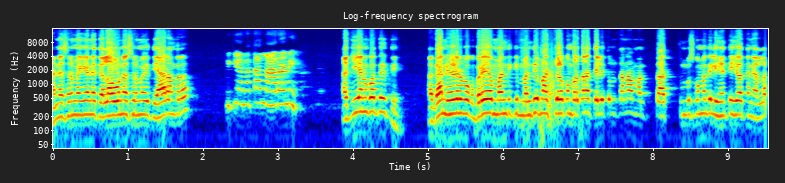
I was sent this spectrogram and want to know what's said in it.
ನನ್ನ ಹೆಸರು ಮ್ಯಾಗ ಏನೈತಿ? ಎಲ್ಲ ಅವನ ಹೆಸರು ಮ್ಯಾಗ ಐತಿ. ಯಾರಂದ್ರ ಮಾರಾಣಿ ಆಕಿ ಏನ್ ಗೊತ್ತೈತಿ? ಆ ಗಂಡ ಹೇಳಿರ್ಬೇಕು ಬರೇ ಮಂದಿಗೆ ಮಂದಿ ಮಾತು ಕೇಳ್ಕೊಂಡ್ ಬರ್ತಾನ ತಲೆ ತುಂಬ್ತಾನ ಮತ್ತ ತುಂಬಿಸ್ಕೊಂಡ್ ಬಂದಿಲ್ಲ ಹೆಂತಿ ಹೇಳ್ತಾನೆ ಎಲ್ಲ.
